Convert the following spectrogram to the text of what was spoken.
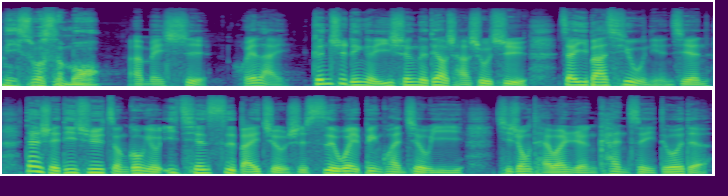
你说什么啊？没事，回来。根据林尔医生的调查数据，在一八七五年间，淡水地区总共有一千四百九十四位病患就医，其中台湾人看最多的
